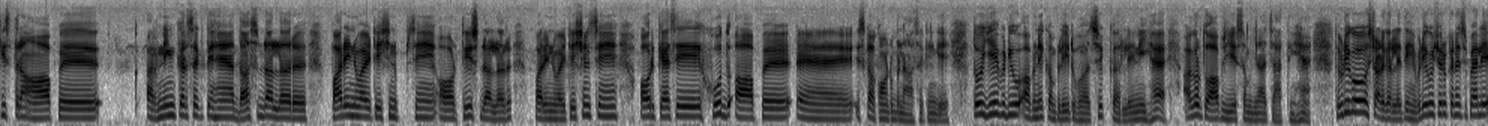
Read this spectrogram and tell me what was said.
किस तरह आप अर्निंग कर सकते हैं, दस डॉलर पर इनवाइटेशन से और तीस डॉलर पर इनवाइटेशन से हैं और कैसे ख़ुद आप इसका अकाउंट बना सकेंगे। तो ये वीडियो आपने कंप्लीट वॉच कर लेनी है, अगर तो आप ये समझना चाहती हैं। तो वीडियो को स्टार्ट कर लेते हैं। वीडियो को शुरू करने से पहले,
